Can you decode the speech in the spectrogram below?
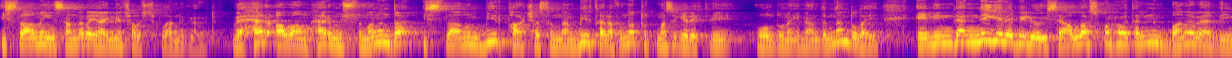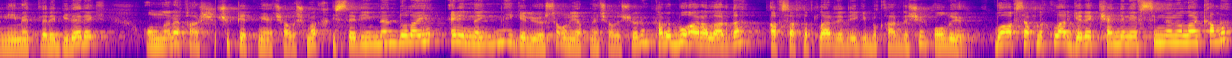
İslam'ı insanlara yaymaya çalıştıklarını gördüm. Ve her avam, her Müslümanın da İslam'ın bir parçasından, bir tarafından tutması gerektiği olduğuna inandığımdan dolayı elimden ne gelebiliyor ise Allah subhanahu ve teala'nın bana verdiği nimetleri bilerek onlara karşı şükretmeye çalışmak istediğimden dolayı elimden ne geliyorsa onu yapmaya çalışıyorum. Tabi bu aralarda aksaklıklar dediği gibi kardeşin oluyor. Bu aksaklıklar gerek kendi nefsimle alakalı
